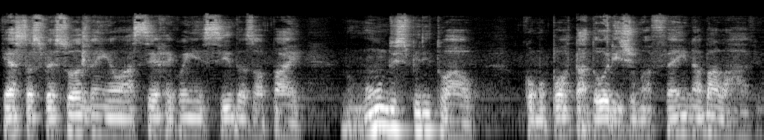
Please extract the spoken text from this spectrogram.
Que estas pessoas venham a ser reconhecidas, ó Pai, no mundo espiritual, como portadores de uma fé inabalável.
